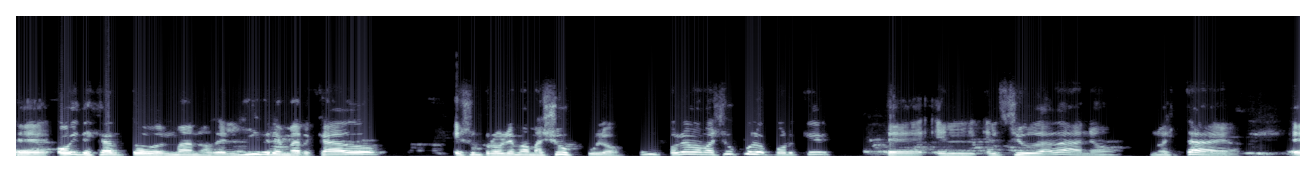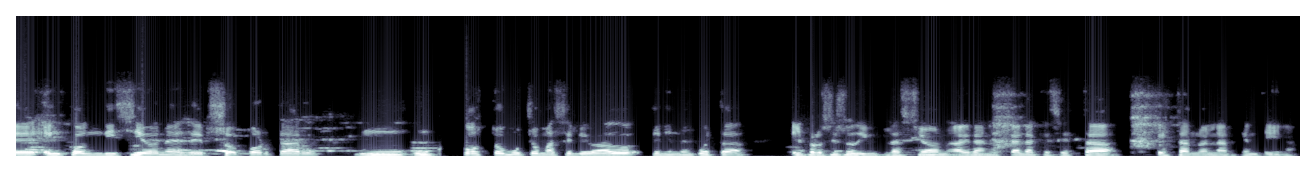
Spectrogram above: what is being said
Eh, hoy dejar todo en manos del libre mercado es un problema mayúsculo. Un problema mayúsculo porque el, ciudadano no está en condiciones de soportar un, costo mucho más elevado teniendo en cuenta el proceso de inflación a gran escala que se está gestando en la Argentina.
